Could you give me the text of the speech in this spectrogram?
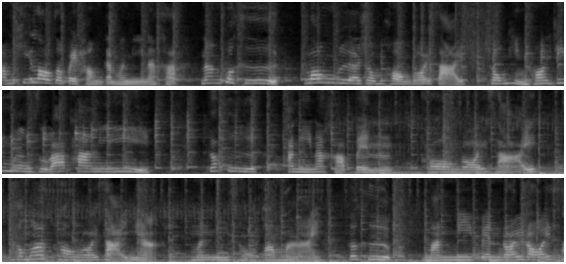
รมที่เราจะไปทำกันวันนี้นะคะ นั่นก็คือล่องเรือชมคลองร้อยสาย ชมหิ่งห้อยที่เมืองสุราษฎร์ธานี ก็คืออันนี้นะคะเป็นคลองร้อยสายคำว่าคลองร้อยสายเนี่ยมันมีสองความหมาย ก็คือมันมีเป็นร้อยร้อยส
